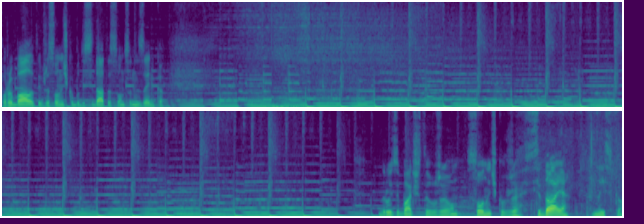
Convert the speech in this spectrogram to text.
порибалити, вже сонечко буде сідати, сонце низенько. Друзі, бачите, вже он, сонечко вже сідає низько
